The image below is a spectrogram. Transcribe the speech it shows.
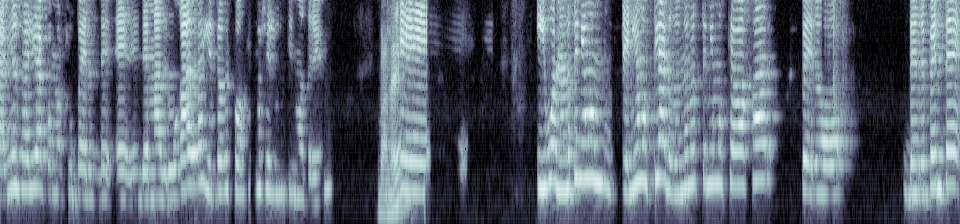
avión salía como súper eh, de, madrugada y entonces cogimos el último tren. Vale. Eh, y bueno, no teníamos, teníamos claro dónde nos teníamos que bajar, pero de repente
